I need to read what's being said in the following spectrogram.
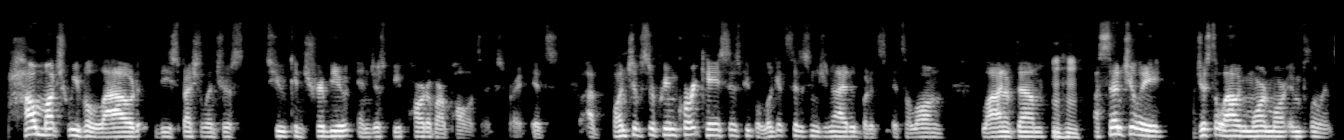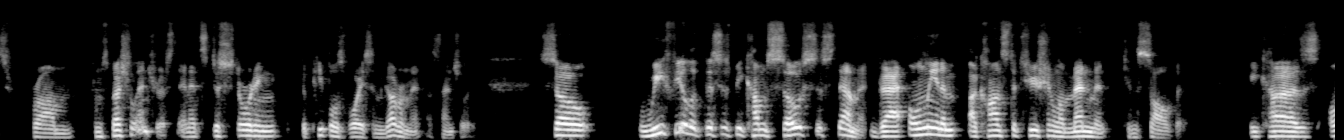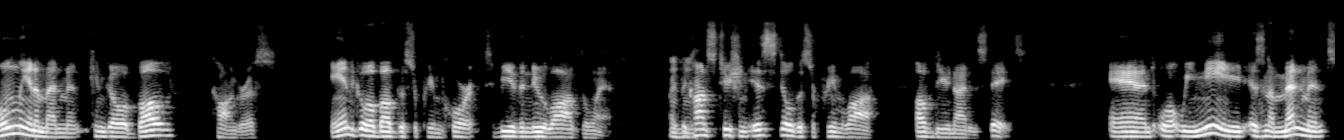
how much we've allowed these special interests to contribute and just be part of our politics, right? It's a bunch of Supreme Court cases. People look at Citizens United, but it's it's a long line of them. Mm-hmm. Essentially, just allowing more and more influence from from special interest, and it's distorting the people's voice in government, essentially. So we feel that this has become so systemic that only an, a constitutional amendment can solve it, because only an amendment can go above Congress and go above the Supreme Court to be the new law of the land. Like mm-hmm. The Constitution is still the supreme law of the United States. And what we need is an amendment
